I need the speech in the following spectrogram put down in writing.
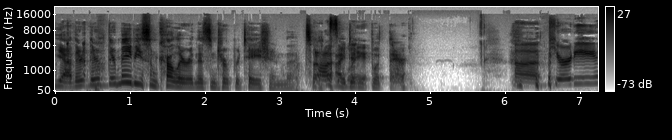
Yeah, there, there, there may be some color in this interpretation that uh, I didn't put there. Uh, Purity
